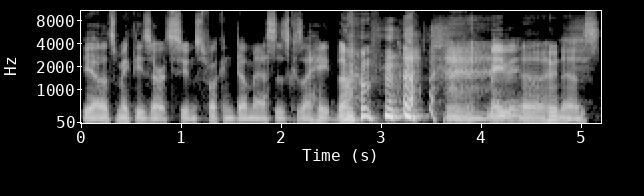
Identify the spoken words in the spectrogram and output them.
"Yeah, let's make these art students fucking dumbasses because I hate them." Maybe. Uh, who knows?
